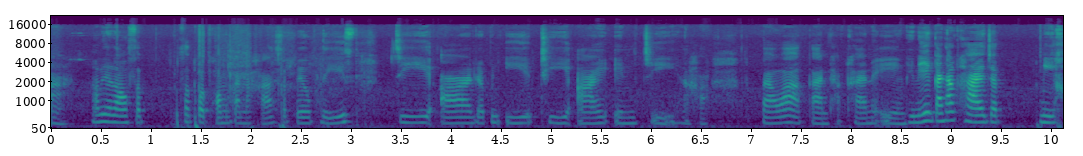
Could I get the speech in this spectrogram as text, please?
อะนักเรียนลอง สะกดพร้อมกันนะคะ spell please G R W E T I N G นะคะ แปลว่าการทักทายนั่นเอง ทีนี้การทักทายจะมีค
